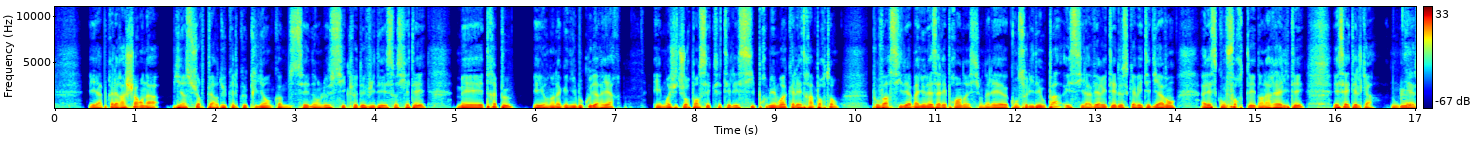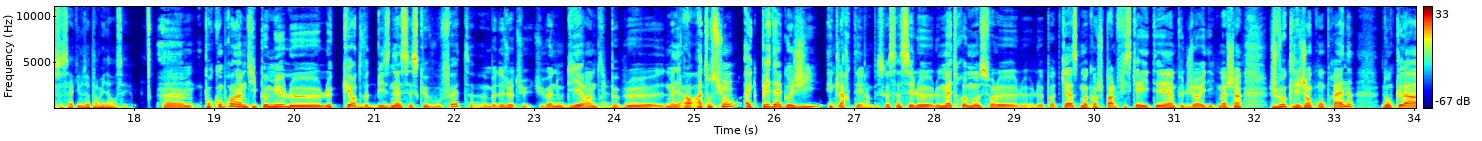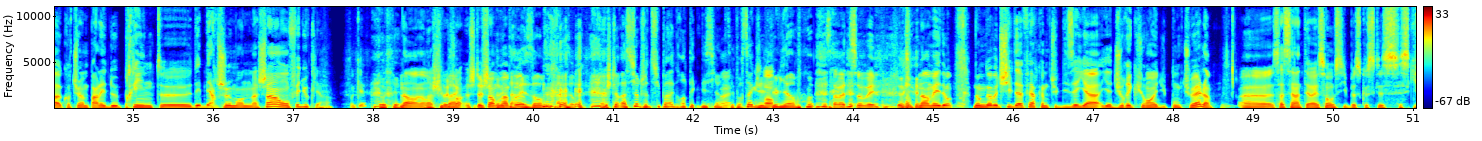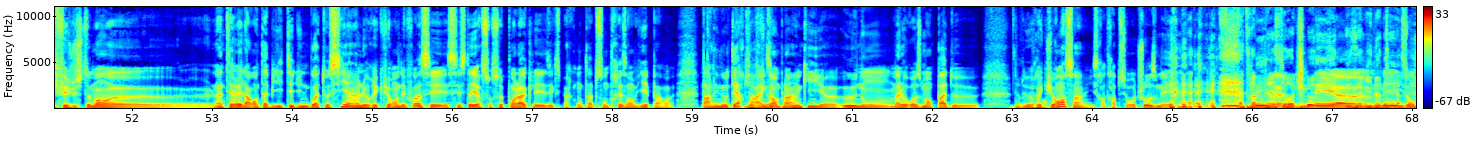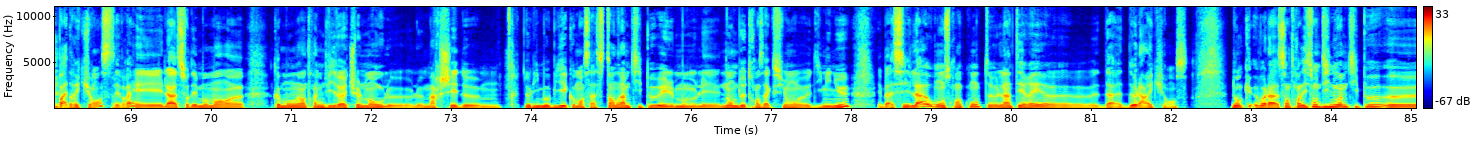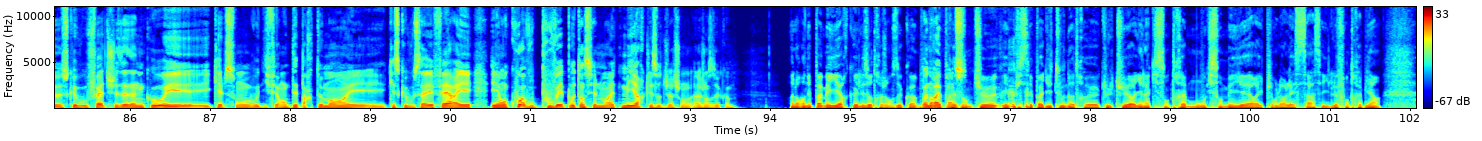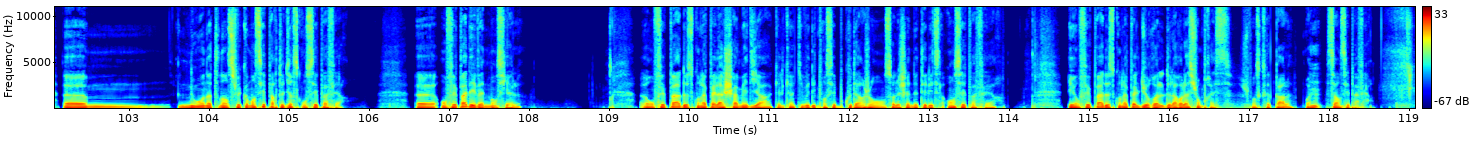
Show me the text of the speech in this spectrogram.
Et après le rachat, on a bien sûr perdu quelques clients comme c'est dans le cycle de vie des sociétés, mais très peu et on en a gagné beaucoup derrière. Et moi, j'ai toujours pensé que c'était les six premiers mois qui allaient être importants pour voir si la mayonnaise allait prendre et si on allait euh, consolider ou pas, et si la vérité de ce qui avait été dit avant allait se conforter dans la réalité. Et ça a été le cas. Donc, euh, c'est ça qui nous a permis d'avancer. Euh, pour comprendre un petit peu mieux le, le cœur de votre business et ce que vous faites, euh, bah déjà tu, tu, vas nous dire un petit peu plus de manière. Alors attention, avec pédagogie et clarté, hein, parce que ça c'est le, le, maître mot sur le, le, podcast. Moi, quand je parle fiscalité, un peu de juridique, machin, je veux que les gens comprennent. Donc là, quand tu vas me parler de print, euh, d'hébergement, de machin, on fait du clair. Ok. Ok. Non, non, Non, je, te pas- je te chambre Oui, un peu. raison, raison. Non, je te rassure, je ne suis pas un grand technicien. Ouais. C'est pour ça que j'ai Bon. Julien. Ça va te sauver. Ok. non, mais donc, donc dans votre chiffre d'affaires, comme tu le disais, il y a, y a du récurrent et du ponctuel. Euh, ça, c'est intéressant aussi parce que c'est ce qui fait justement euh, l'intérêt et la rentabilité d'une boîte aussi. Hein, le récurrent, des fois, c'est d'ailleurs sur ce point-là que les experts comptables sont très enviés par, par les notaires, Bien par sûr. exemple, hein, qui, euh, eux, n'ont malheureusement pas de, de récurrence. Hein. Ils se rattrapent sur autre chose, mais Rattrape mais, bien euh, sur autre chose. Mais, euh, nos amis. Mais ils n'ont pas de récurrence, c'est vrai. Et là, sur des moments euh, comme on est en train de vivre actuellement, où le, le marché de, de l'immobilier commence à se tendre un petit peu et le les nombres de transactions euh, diminuent, et ben c'est là où on se rend compte euh, l'intérêt euh, de la récurrence. Donc voilà, sans transition, dis-nous un petit peu euh, ce que vous faites chez Zadanco et, et quels sont vos différents départements et, qu'est-ce que vous savez faire et, et en quoi vous pouvez potentiellement être meilleur que les autres agen- agences de com? Alors, on n'est pas meilleur que les autres agences de com. Bonne réponse. Présomptueux. Et puis, c'est pas du tout notre euh, culture. Il y en a qui sont très bons, qui sont meilleurs, et puis on leur laisse ça, ils le font très bien. Euh, nous, on a tendance. Je vais commencer par te dire ce qu'on sait pas faire. Euh, on fait pas d'événementiel. Euh, On fait pas de ce qu'on appelle achat média, quelqu'un qui veut dépenser beaucoup d'argent sur les chaînes de télé, etc. on sait pas faire. Et on fait pas de ce qu'on appelle du de la relation presse. Je pense que ça te parle? Ouais, Mm. Ça, on sait pas faire.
